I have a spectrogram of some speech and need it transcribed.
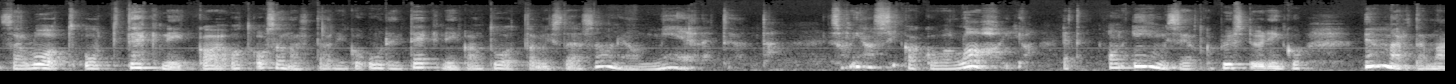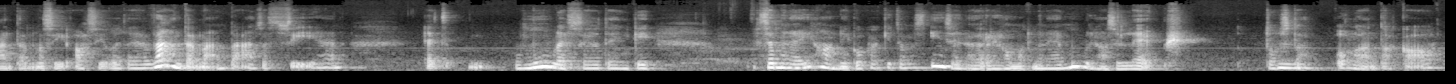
Sä luot uutta tekniikkaa, oot osana sitä niin uuden tekniikan tuottamista ja se on ihan mieletöntä. Se on ihan sikakova lahja. Että on ihmisiä, jotka pystyy niin ymmärtämään tämmöisiä asioita ja vääntämään päänsä siihen. Että mulle se jotenkin, se menee ihan niin kuin kaikki tämmöiset insinöörihommat menee mulle ihan silleen tuosta mm. olan takaa.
